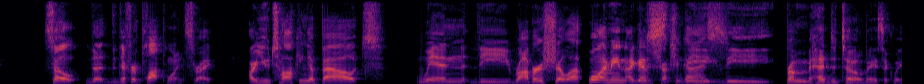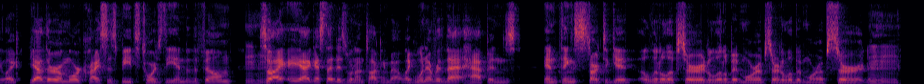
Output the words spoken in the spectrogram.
So the the different plot points, right? Are you talking about when the robbers show up? Well, I mean, I guess construction guys? the from head to toe, basically. Like, yeah, there are more crisis beats towards the end of the film. Mhm. So I yeah, I guess that is what I'm talking about. Like whenever that happens and things start to get a little absurd, a little bit more absurd, a little bit more absurd. Mhm.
